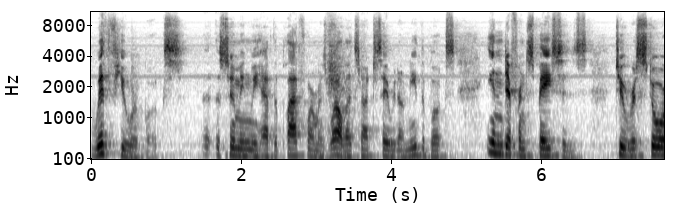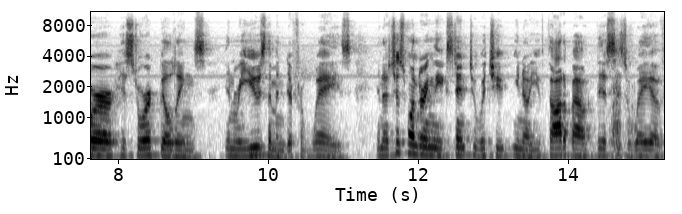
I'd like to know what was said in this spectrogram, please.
with fewer books, assuming we have the platform as well. That's not to say we don't need the books in different spaces to restore historic buildings and reuse them in different ways. And I was just wondering the extent to which you, you know, you've thought about this as a way of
